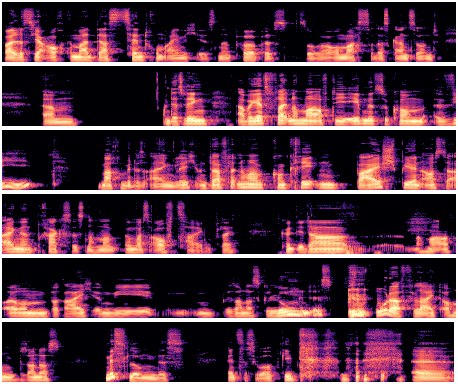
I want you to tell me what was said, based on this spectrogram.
weil das ja auch immer das Zentrum eigentlich ist, ne? Purpose. So, warum machst du das Ganze? Und ähm, und deswegen, aber jetzt vielleicht nochmal auf die Ebene zu kommen, wie machen wir das eigentlich? Und da vielleicht nochmal konkreten Beispielen aus der eigenen Praxis nochmal irgendwas aufzeigen. Vielleicht könnt ihr da äh, nochmal aus eurem Bereich irgendwie ein besonders gelungenes oder vielleicht auch ein besonders misslungenes, wenn es das überhaupt gibt, äh,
